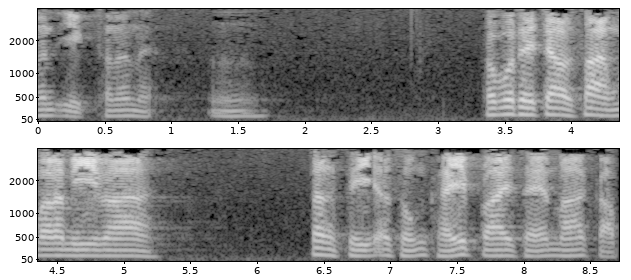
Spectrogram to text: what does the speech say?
นั่นอีกเท่านั้นแหละพระพุทธเจ้าสร้างบารมีมาตั้งสี่อสงไขยปลายแสนมากับ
